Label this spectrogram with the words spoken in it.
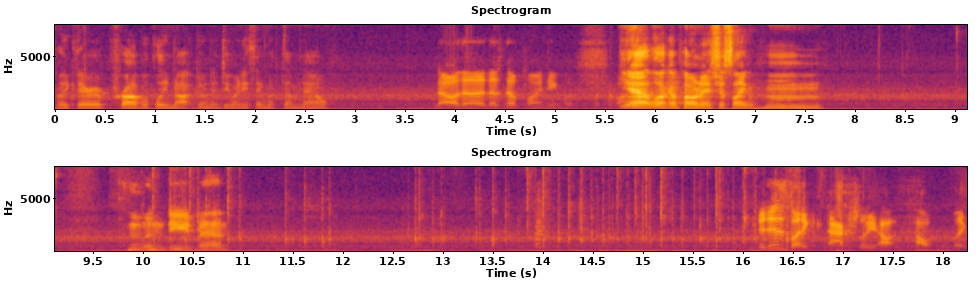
like they're probably not going to do anything with them now. no, the, there's no pointing with, with the vial. Yeah, look, opponent's just like, hmm. Hmm, Indeed, man. It is like actually out, out like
